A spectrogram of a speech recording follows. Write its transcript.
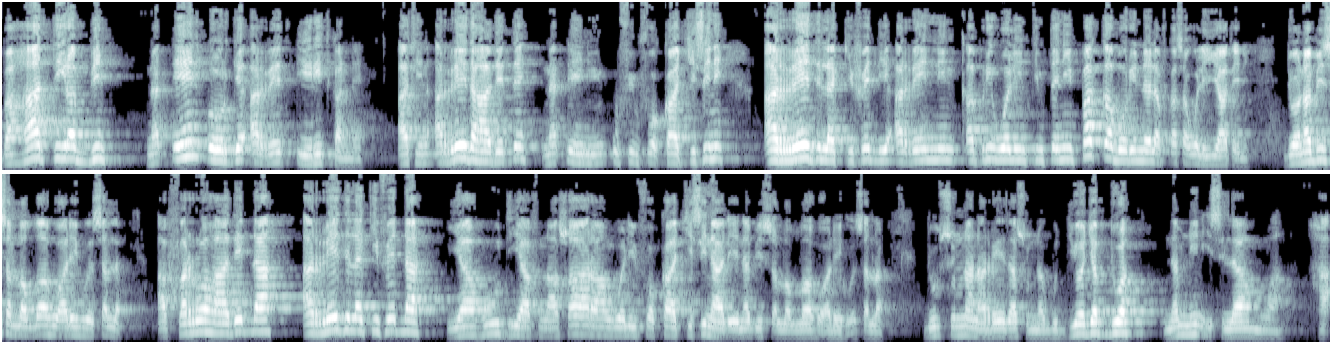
bahaatti rabbin nadheen dhoorge arreet dhiirit kanne atiin arreeda haadette nadheeniin ufin fokkaachisini arreed lakkifedhi arreennin qabrii waliin timtanii bakka borinne laf kasa waliin yaateni joo nabii sallallahu alaihi wasallam affarroo haadedha arreed lakkifedha yahudiyaaf nasaaraan walii fokkaachisinaadhe nabii sallallahu alaihi wasallam duub sunnaan arreedaa sunna guddiyoo jabduwa namnin islaamuwa ha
